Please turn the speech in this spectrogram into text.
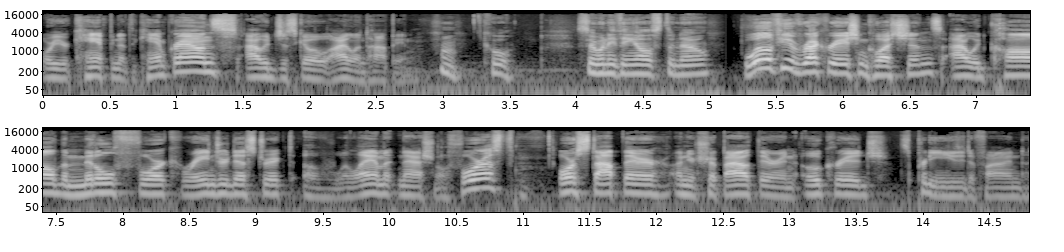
or you're camping at the campgrounds, I would just go island hopping. Hmm, cool. So, anything else to know? Well, if you have recreation questions, I would call the Middle Fork Ranger District of Willamette National Forest or stop there on your trip out there in Oakridge. It's pretty easy to find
